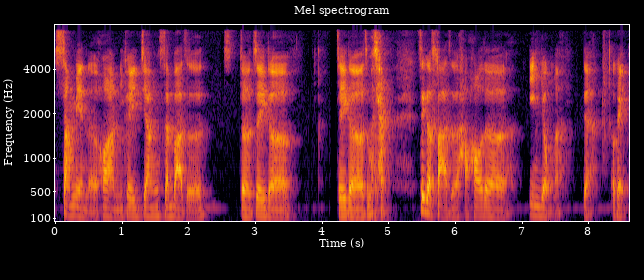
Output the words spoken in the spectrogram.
上面的话，你可以将三法则的这个这个怎么讲？这个法则好好的应用嘛，对啊，OK。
